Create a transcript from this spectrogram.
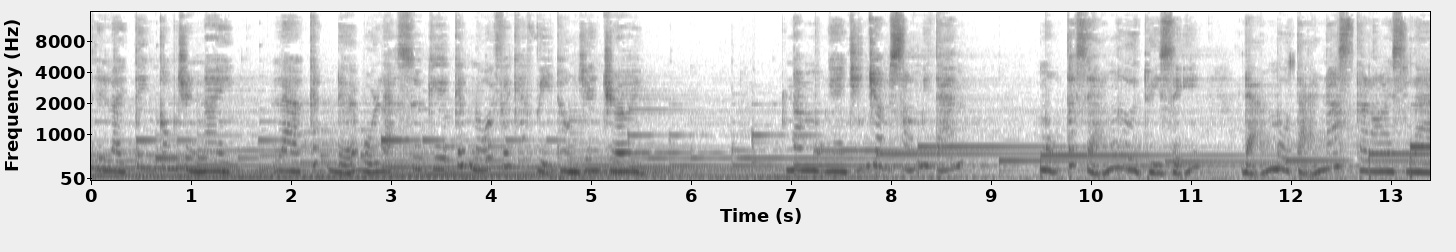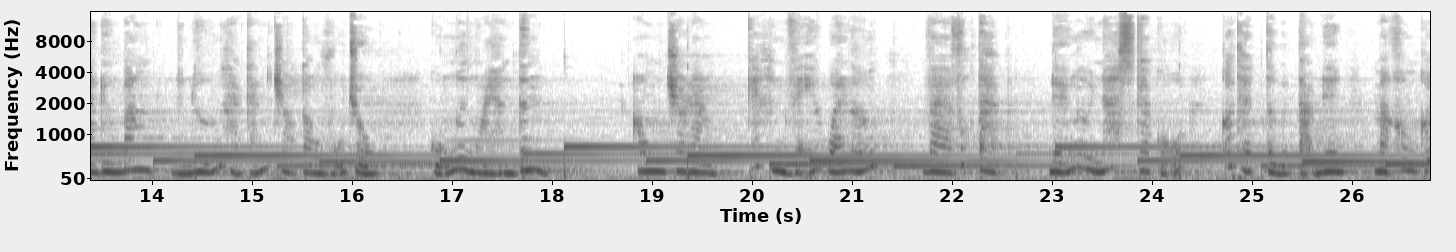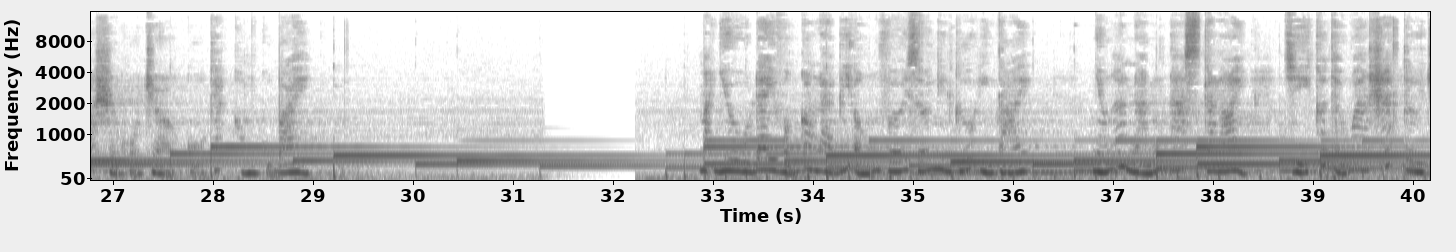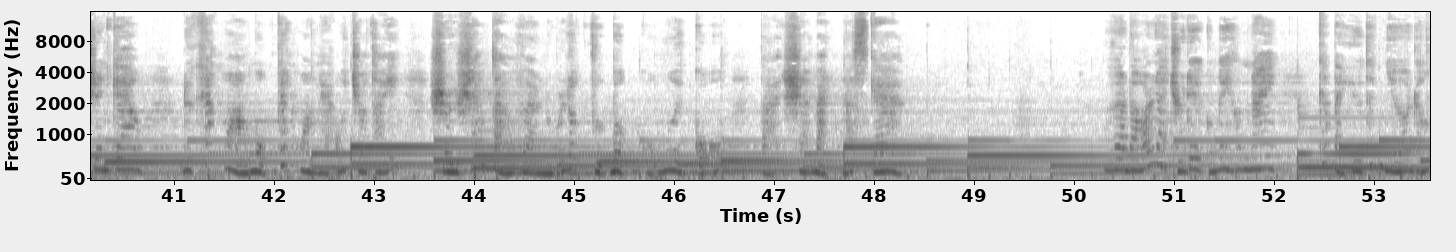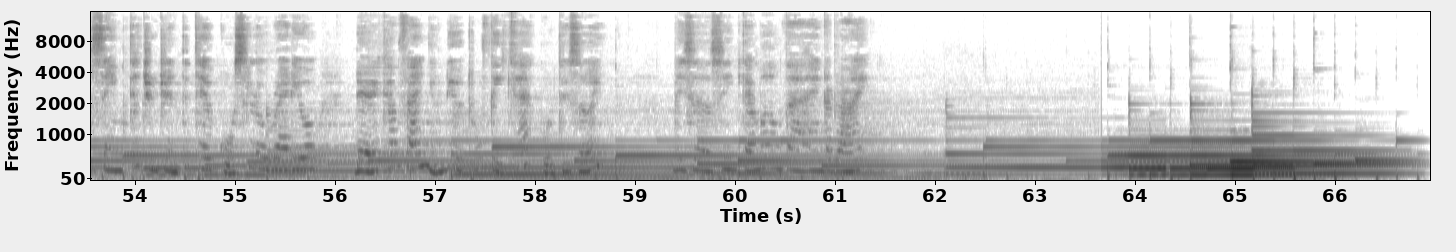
thì lại tin công trình này là cách để bộ lạc xưa kia kết nối với các vị thần trên trời. Năm 1968, một tác giả người Thụy Sĩ đã mô tả Nazca Lines là đường băng định hướng hạ cánh cho tàu vũ trụ của người ngoài hành tinh. Ông cho rằng các hình vẽ quá lớn và phức tạp để người Nazca cổ có thể tự tạo nên mà không có sự hỗ trợ của các công cụ bay. Mặc dù đây vẫn còn là bí ẩn với giới nghiên cứu hiện tại, những hình ảnh Nazca Line chỉ có thể quan sát từ trên cao, được khắc họa một cách hoàn hảo cho thấy sự sáng tạo và nỗ lực vượt bậc của người cổ tại sa mạc Nazca. Và đó là chủ đề của ngày hôm nay. Các bạn yêu thích nhớ đón xem các chương trình tiếp theo của Slow Radio để khám phá những điều thú vị khác của thế giới. Bây giờ xin cảm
